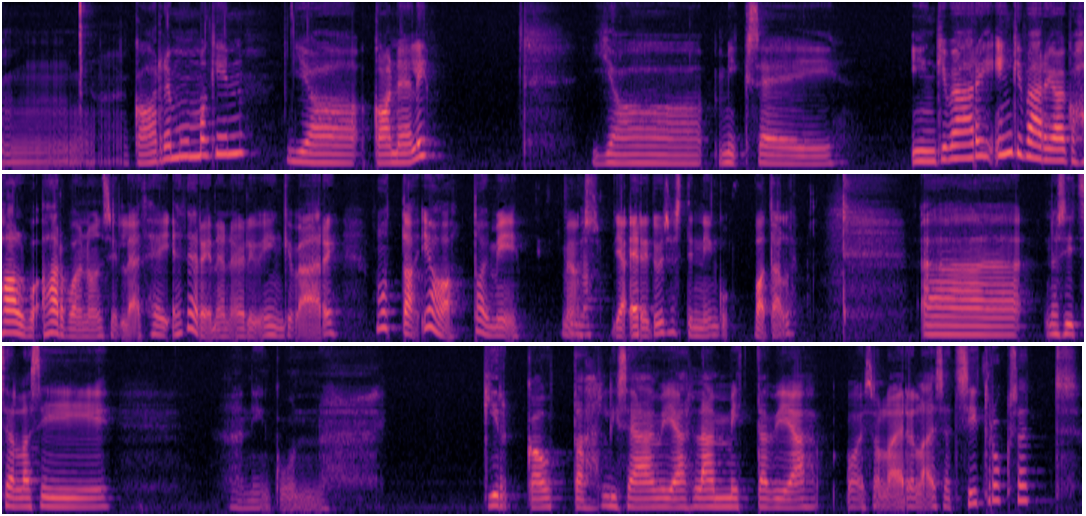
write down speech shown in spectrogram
mm, kaardemummakin ja kaneli – ja miksei inkivääri. Inkivääri aika halvo, harvoin on silleen, että hei, eterinen öljy inkivääri. Mutta joo, toimii myös. Kyllä. Ja erityisesti niin kuin vatalle. Ää, no sitten sellaisia niin kuin kirkkautta lisääviä, lämmittäviä, voisi olla erilaiset sitrukset,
